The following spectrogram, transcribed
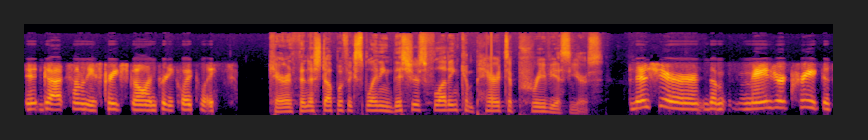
it got some of these creeks going pretty quickly karen finished up with explaining this year's flooding compared to previous years this year the major creek that's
